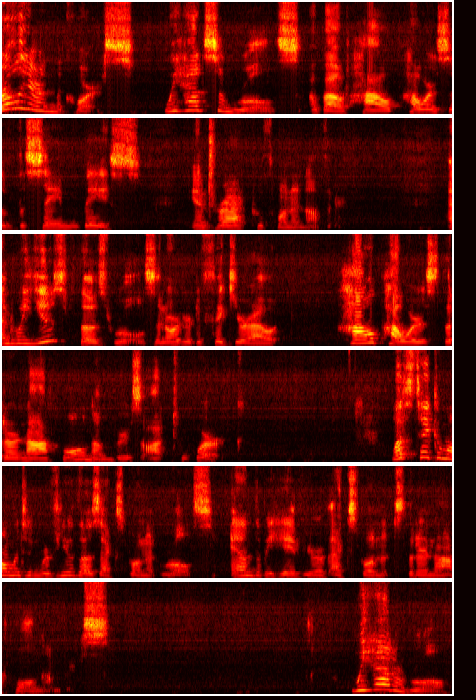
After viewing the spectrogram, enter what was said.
Earlier in the course, we had some rules about how powers of the same base interact with one another. And we used those rules in order to figure out how powers that are not whole numbers ought to work. Let's take a moment and review those exponent rules and the behavior of exponents that are not whole numbers. We had a rule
